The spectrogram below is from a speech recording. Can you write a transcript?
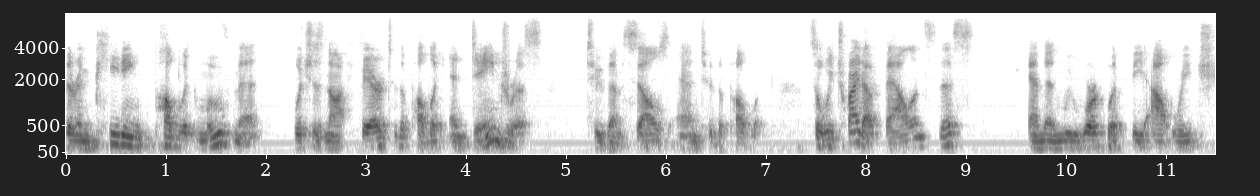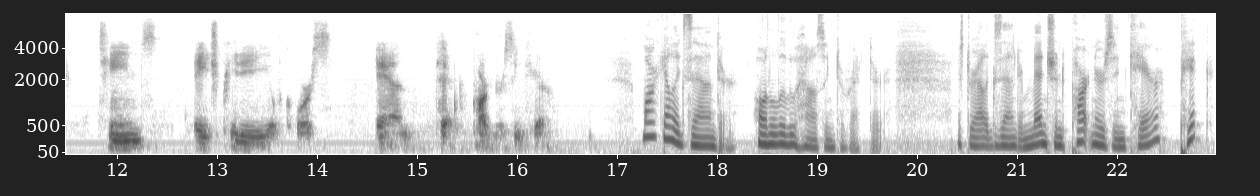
they're impeding public movement, which is not fair to the public and dangerous to themselves and to the public. So we try to balance this, and then we work with the outreach teams, HPD, of course, and PIC Partners in Care. Mark Alexander, Honolulu Housing Director. Mr. Alexander mentioned Partners in Care, PIC,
